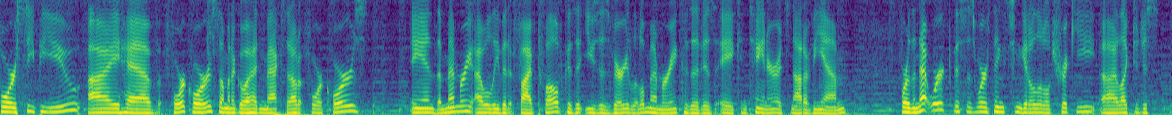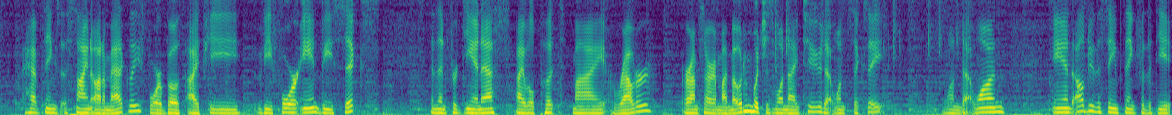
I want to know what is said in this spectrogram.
For CPU, I have four cores, so I'm going to go ahead and max it out at four cores. And the memory, I will leave it at 512 because it uses very little memory because it is a container, it's not a VM. For the network, this is where things can get a little tricky. Uh, I like to just have things assigned automatically for both IP v4 and v6. And then for DNS, I will put my router, or I'm sorry, my modem, which is 192.168.1.1. And I'll do the same thing for the D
